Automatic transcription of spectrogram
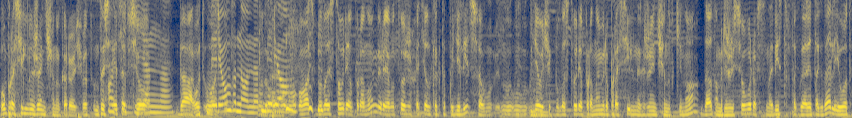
Он про сильную женщину, короче. Вот, ну, то есть это все... Офигенно. Да, вот у вас Берем вот- в номер. вот Берем. У, у вас была история про номер, я вот тоже хотел как-то поделиться. У, у- у девочек была история про номер про сильных женщин в кино, да, там режиссеров, сценаристов и так далее, и так далее. И вот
